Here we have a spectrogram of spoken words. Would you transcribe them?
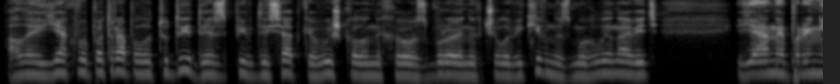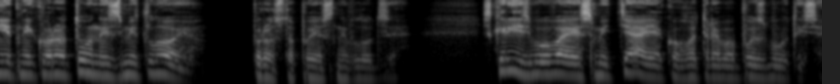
Але як ви потрапили туди, де з півдесятка вишколених і озброєних чоловіків не змогли навіть. Я непримітний коротун із мітлою, просто пояснив Лудзе. Скрізь буває сміття, якого треба позбутися.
